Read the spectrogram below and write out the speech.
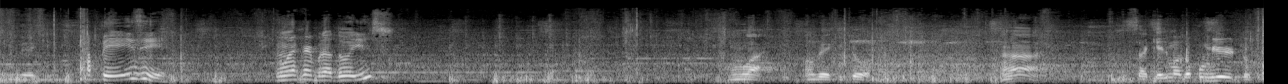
Vamos ver aqui. A Paze. Não é carburador isso? Vamos lá. Vamos ver aqui que eu... Ah, isso aqui ele mandou pro Mirto.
